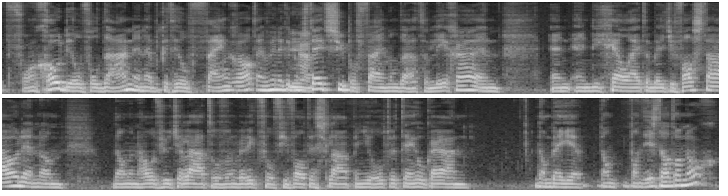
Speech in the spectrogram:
voor een groot deel voldaan en heb ik het heel fijn gehad. En vind ik het nog steeds super fijn om daar te liggen en, en, en die geilheid een beetje vast te houden. En dan, dan een half uurtje later of een weet ik veel, of je valt in slaap en je rolt weer tegen elkaar aan. Dan, ben je, dan, dan is dat er nog.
